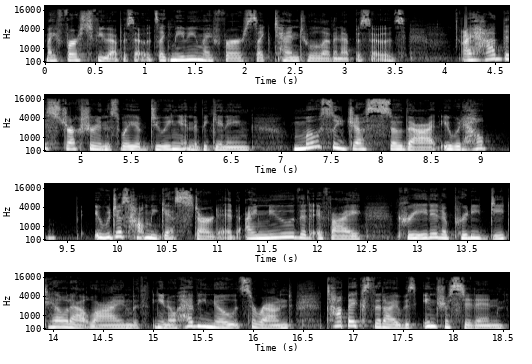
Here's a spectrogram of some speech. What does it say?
my first few episodes, like maybe my first like 10 to 11 episodes, I had this structure and this way of doing it in the beginning, mostly just so that it would help it would just help me get started. I knew that if I created a pretty detailed outline with, you know, heavy notes around topics that I was interested in,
